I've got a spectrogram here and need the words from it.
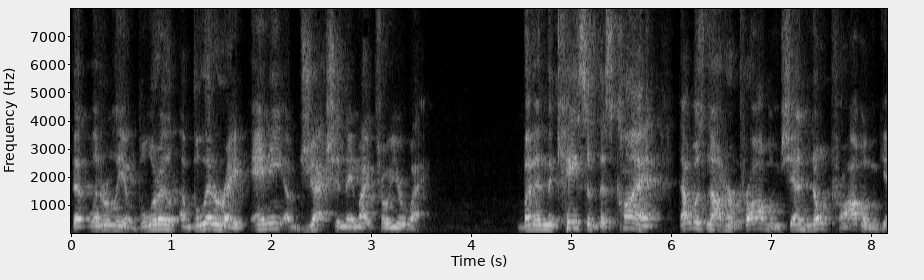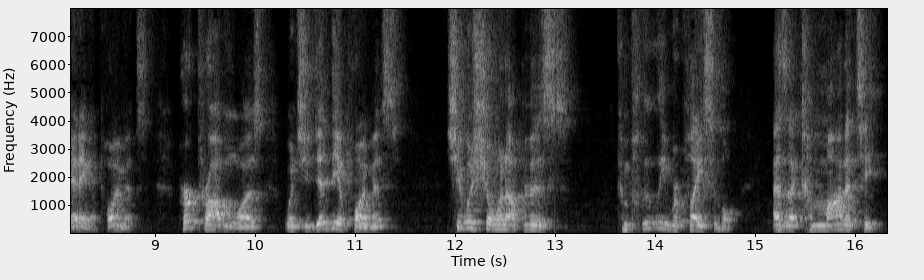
that literally obliter- obliterate any objection they might throw your way. But in the case of this client, that was not her problem. She had no problem getting appointments. Her problem was when she did the appointments, she was showing up as completely replaceable, as a commodity.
